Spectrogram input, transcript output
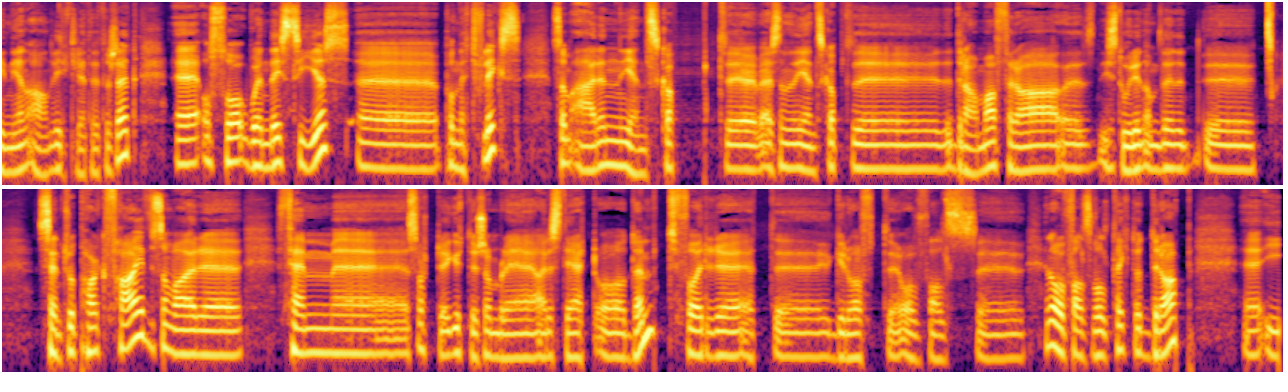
inn i en annen virkelighet, rett og slett. Eh, og så When They See Us eh, på Netflix, som er en gjenskapt eh, altså en gjenskapt eh, drama fra eh, historien om det Central Park Five, som var fem svarte gutter som ble arrestert og dømt for et grovt overfalls... en overfallsvoldtekt og drap i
